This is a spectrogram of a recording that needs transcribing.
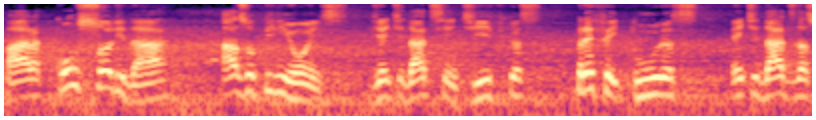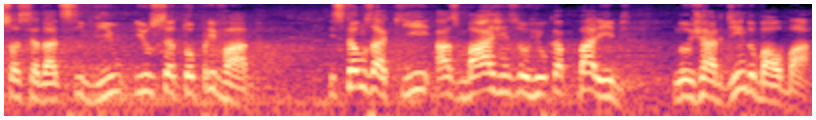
para consolidar as opiniões de entidades científicas, prefeituras, entidades da sociedade civil e o setor privado. Estamos aqui às margens do rio Capibaribe, no Jardim do Baobá.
